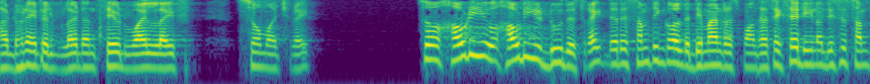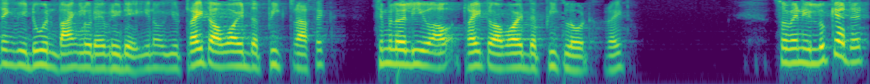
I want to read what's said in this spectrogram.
I've donated blood and saved wildlife so much, right? So how do you how do you do this, right? There is something called the demand response. As I said, you know, this is something we do in Bangalore every day. You know, you try to avoid the peak traffic. Similarly, you try to avoid the peak load, right? So when you look at it,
